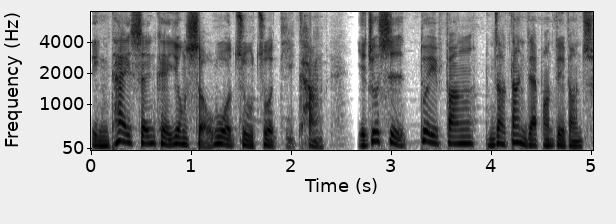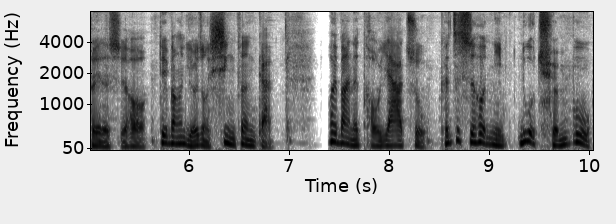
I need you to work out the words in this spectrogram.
顶太深，可以用手握住做抵抗，也就是对方，你知道，当你在帮对方吹的时候，对方有一种兴奋感，会把你的头压住。可这时候你如果全部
